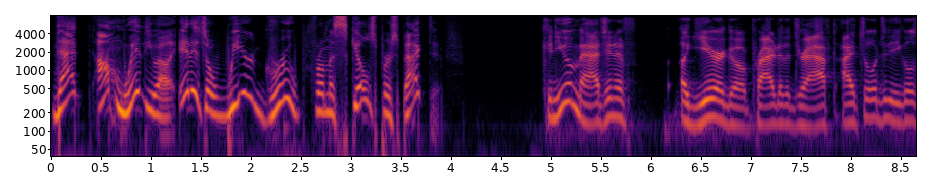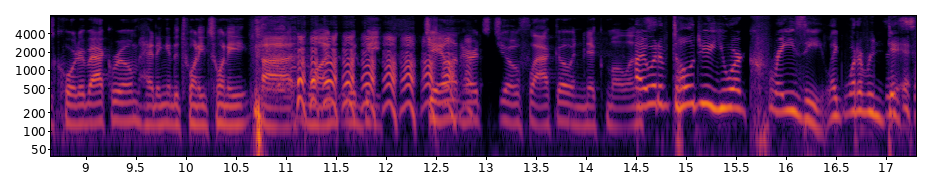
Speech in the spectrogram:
that, I'm with you, Al. It is a weird group from a skills perspective. Can you imagine if a year ago, prior to the draft, I told you the Eagles quarterback room heading into 2021 uh, would be Jalen Hurts, Joe Flacco, and Nick Mullens. I would have told you you are crazy. Like what a ridiculous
